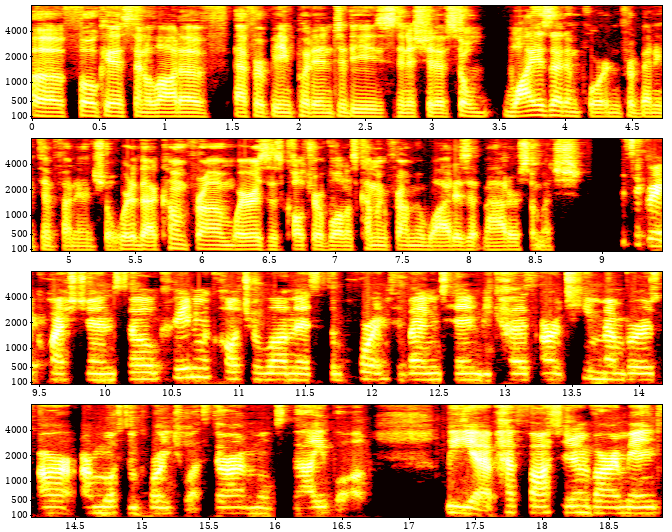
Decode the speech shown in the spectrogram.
of focus and a lot of effort being put into these initiatives. So why is that important for Bennington Financial? Where did that come from? Where is this culture of wellness coming from and why does it matter so much? It's a great question. So creating a culture of wellness is important to Bennington because our team members are, are most important to us. They're our most valuable. We uh, have fostered an environment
